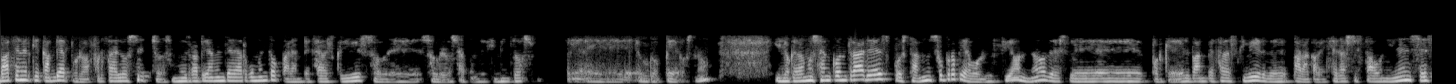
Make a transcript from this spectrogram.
va a tener que cambiar por la fuerza de los hechos muy rápidamente de argumento para empezar a escribir sobre, sobre los acontecimientos eh, europeos, ¿no? Y lo que vamos a encontrar es, pues también su propia evolución, ¿no? Desde, porque él va a empezar a escribir de, para cabeceras estadounidenses,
